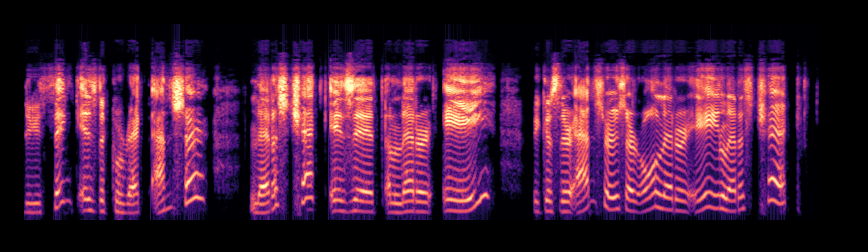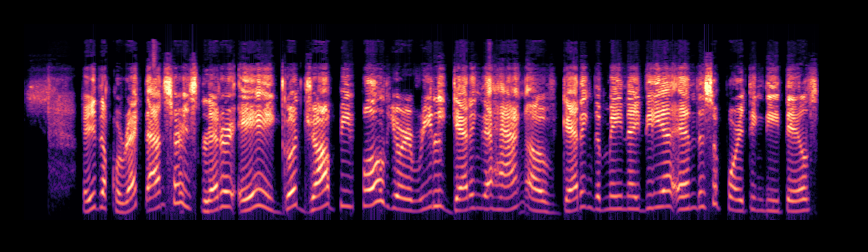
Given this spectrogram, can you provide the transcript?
do you think is the correct answer? Let us check. Is it a letter A? Because their answers are all letter A. Let us check. Okay, the correct answer is letter A. Good job, people. You're really getting the hang of getting the main idea and the supporting details,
